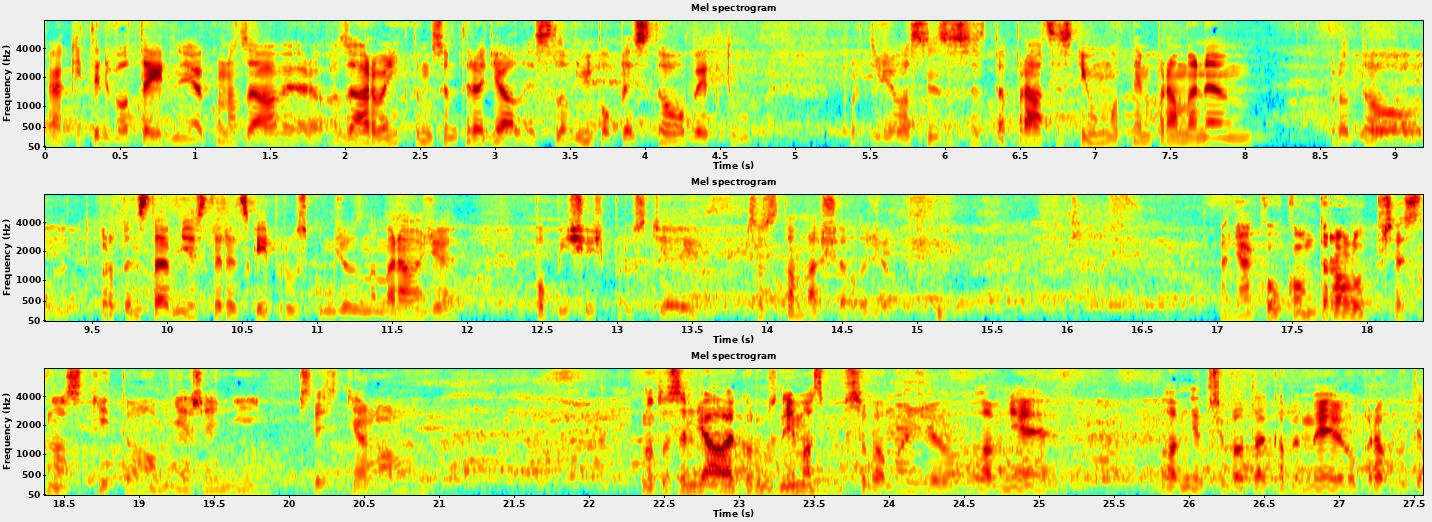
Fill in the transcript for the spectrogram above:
nějaký ty dva týdny jako na závěr a zároveň k tomu jsem teda dělal i slovní popis toho objektu, protože vlastně zase ta práce s tím hmotným pramenem pro, to, pro ten stavební estetický průzkum, že znamená, že popíšeš prostě, co jsi tam našel, že A nějakou kontrolu přesnosti toho měření si dělal? No to jsem dělal jako různýma způsobama, že jo. Hlavně Hlavně třeba tak, aby mi opravdu ty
